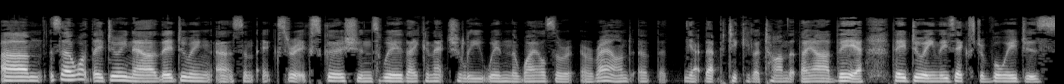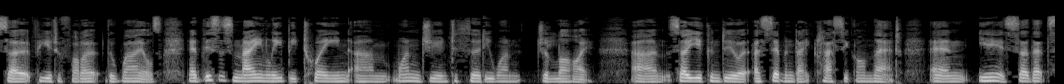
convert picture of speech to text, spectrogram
Um, so what they're doing now, they're doing uh, some extra excursions where they can actually, when the whales are around at uh, that, yeah, that particular time, time that they are there, they're doing these extra voyages so for you to follow the whales. Now this is mainly between um, 1 June to 31 July, um, so you can do a, a, seven day classic on that. And yes, so that's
